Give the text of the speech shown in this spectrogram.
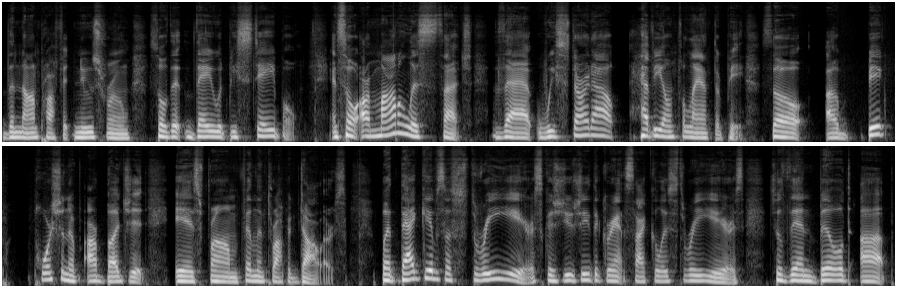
the nonprofit newsroom so that they would be stable. And so our model is such that we start out heavy on philanthropy. So a big portion of our budget is from philanthropic dollars. But that gives us three years, because usually the grant cycle is three years, to then build up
